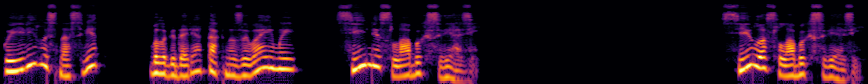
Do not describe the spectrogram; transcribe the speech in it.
появилась на свет благодаря так называемой силе слабых связей. Сила слабых связей.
